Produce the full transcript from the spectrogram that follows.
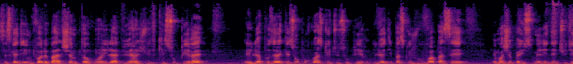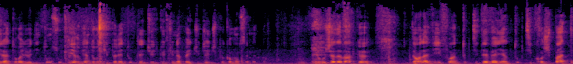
C'est ce qu'a dit une fois le Baal Shem Tov, où il a vu un juif qui soupirait et il lui a posé la question Pourquoi est-ce que tu soupires? Il lui a dit Parce que je vous vois passer et moi, je n'ai pas eu ce mérite d'étudier la Torah. Il lui a dit Ton soupir vient de récupérer toute l'étude que tu n'as pas étudiée. Tu peux commencer maintenant. Le rouge d'avoir que dans la vie, il faut un tout petit éveil, un tout petit croche-patte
